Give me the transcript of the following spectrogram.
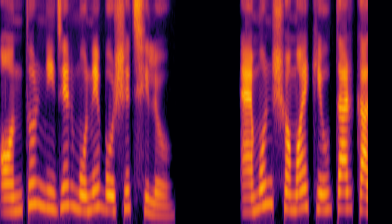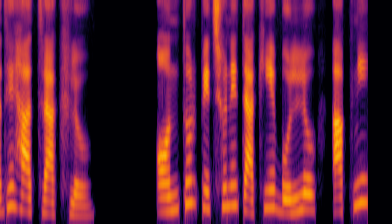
অন্তর নিজের মনে বসেছিল। এমন সময় কেউ তার কাঁধে হাত রাখল। অন্তর পেছনে তাকিয়ে বলল, আপনি?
